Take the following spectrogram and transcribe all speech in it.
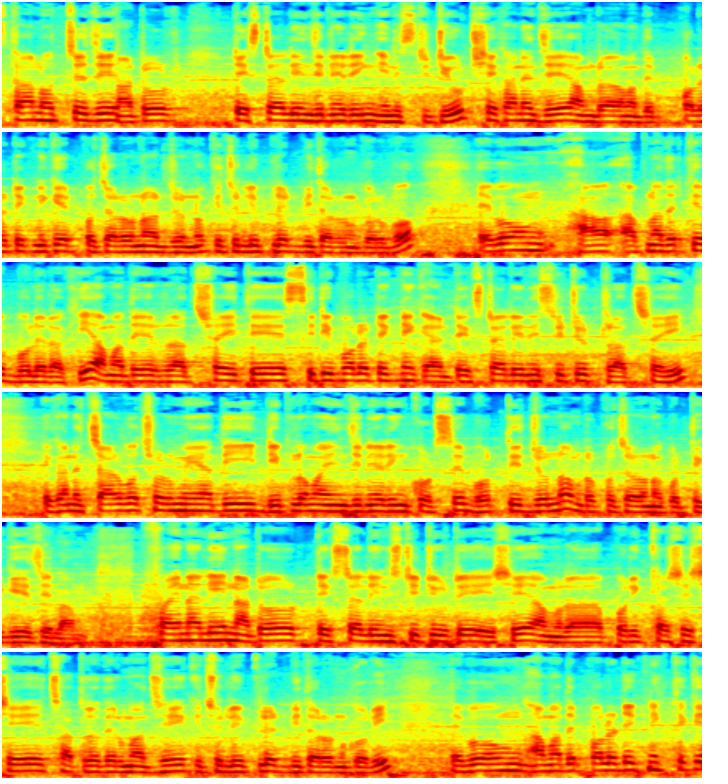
স্থান হচ্ছে যে নাটোর টেক্সটাইল ইঞ্জিনিয়ারিং ইনস্টিটিউট। সেখানে যে আমরা আমাদের পলিটেকনিকের প্রচারণার জন্য কিছু লিফলেট বিতরণ করব এবং আপনাদেরকে বলে রাখি, আমাদের রাজশাহীতে city polytechnic and textile institute Rajshahi. এখানে চার বছর মেয়াদি ডিপ্লোমা ইঞ্জিনিয়ারিং কোর্সে ভর্তির জন্য আমরা প্রচারণা করতে গিয়েছিলাম। ফাইনালি নাটোর টেক্সটাইল ইনস্টিটিউটে এসে আমরা পরীক্ষা শেষে ছাত্রদের মাঝে কিছু লিফলেট বিতরণ করি এবং আমাদের পলিটেকনিক থেকে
